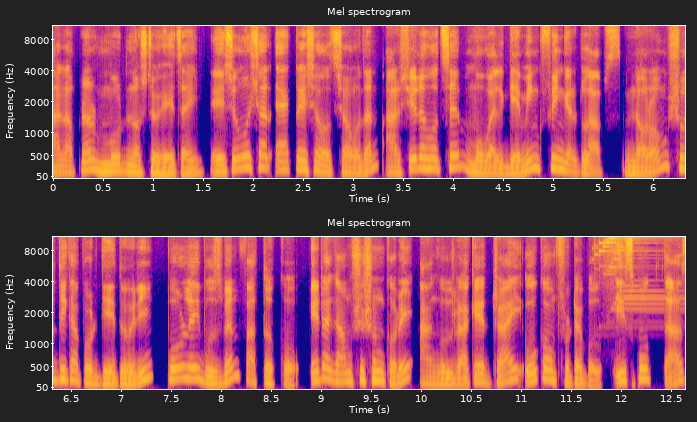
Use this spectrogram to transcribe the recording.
আর আপনার মুড নষ্ট হয়ে যায়। এই সমস্যার একটাই সহজ সমাধান, আর সেটা হচ্ছে মোবাইল গেমিং ফিঙ্গার গ্লাভস নরম সুতি কাপড় দিয়ে তৈরি, পরলেই বুঝবেন পার্থক্য। এটা গাম শোষণ করে আঙ্গুল রাখে ড্রাই ও comfortable smooth touch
